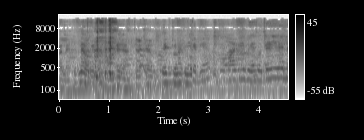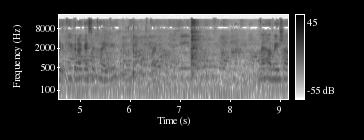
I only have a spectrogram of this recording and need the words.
पहले। कितने हो गए भैया एक टूना किलो के लिए और ये भैया सोचे ये लड़की तरह कैसे खाएगी? मैं हमेशा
